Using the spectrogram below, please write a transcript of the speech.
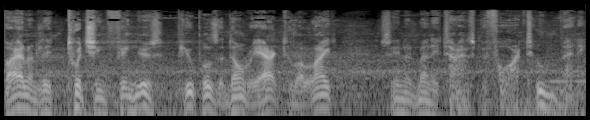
Violently twitching fingers, pupils that don't react to the light. Seen it many times before, too many.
